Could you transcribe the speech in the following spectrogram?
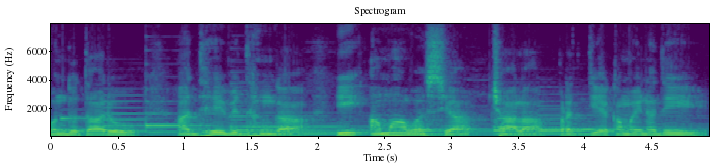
పొందుతారు. అదేవిధంగా ఈ అమావాస్య చాలా ప్రత్యేకమైనది.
